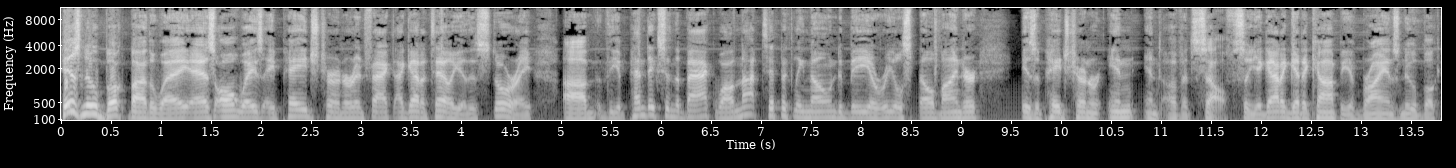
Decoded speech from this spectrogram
His new book, by the way, as always, a page turner. In fact, I got to tell you this story. Um, the appendix in the back, while not typically known to be a real spellbinder, is a page turner in and of itself. So you got to get a copy of Brian's new book.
